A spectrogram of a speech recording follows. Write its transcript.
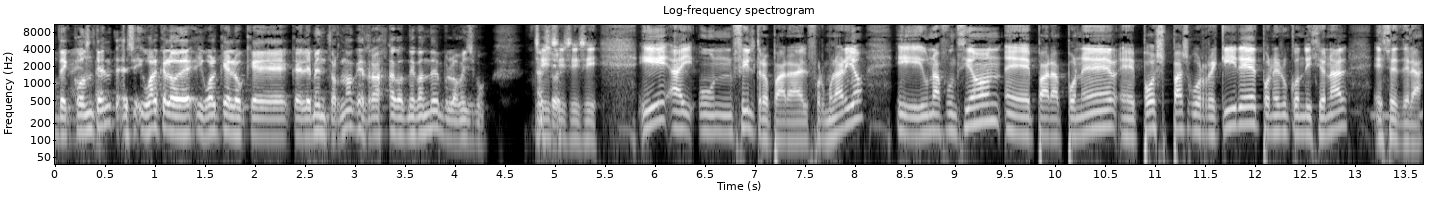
de content, es igual que lo de, igual que lo que, que Elementor, ¿no? Que trabaja con de content, pues lo mismo. Sí, sí, sí, sí. Y hay un filtro para el formulario y una función eh, para poner eh, post password requiere, poner un condicional, etcétera.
